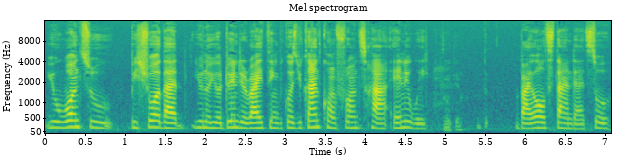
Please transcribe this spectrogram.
you want to be sure that you know you're doing the right thing because you can't confront her anyway Okay. by all standards. So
